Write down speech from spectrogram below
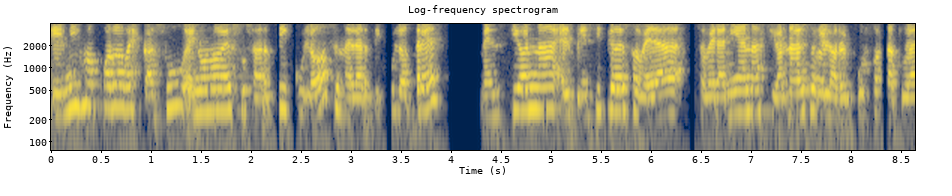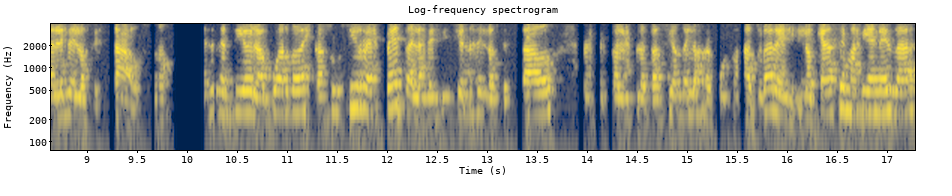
el mismo acuerdo de Escazú, en uno de sus artículos, en el artículo 3, menciona el principio de soberanía nacional sobre los recursos naturales de los estados, ¿no? Ese sentido, el acuerdo de Escazú sí respeta las decisiones de los estados respecto a la explotación de los recursos naturales. Y lo que hace más bien es dar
